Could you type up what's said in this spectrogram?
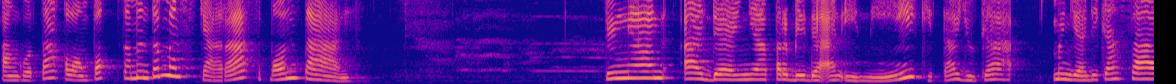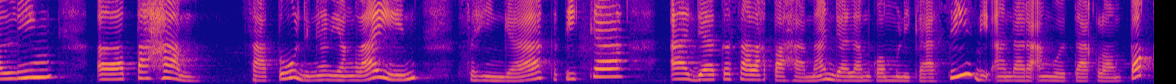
anggota kelompok teman-teman secara spontan. Dengan adanya perbedaan ini kita juga menjadikan saling uh, paham satu dengan yang lain. Sehingga ketika ada kesalahpahaman dalam komunikasi di antara anggota kelompok,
